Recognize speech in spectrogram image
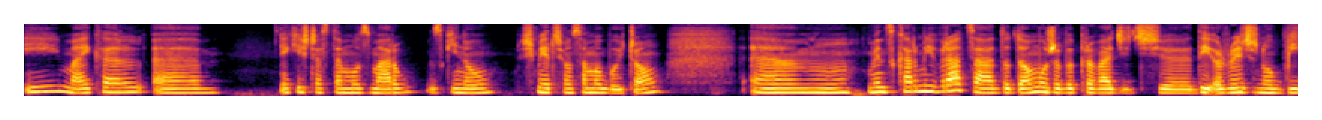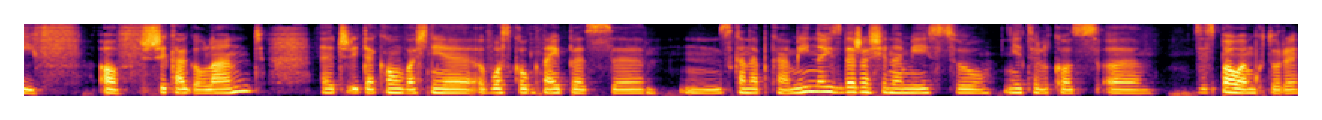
i Michael e, jakiś czas temu zmarł, zginął śmiercią samobójczą. Um, więc Carmi wraca do domu, żeby prowadzić e, The Original Beef of Chicagoland, czyli taką właśnie włoską knajpę z, z kanapkami. No i zdarza się na miejscu nie tylko z zespołem, który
